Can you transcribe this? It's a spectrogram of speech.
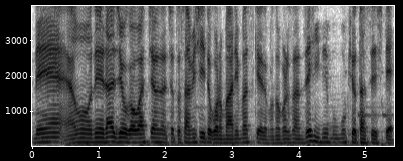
ね、もうね、ラジオが終わっちゃうのはちょっと寂しいところもありますけれども、昇さん、ぜひね、もう目標達成して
